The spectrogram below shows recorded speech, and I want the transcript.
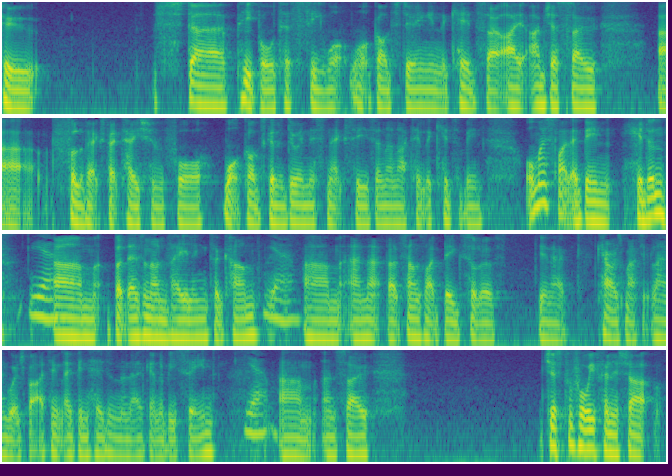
to stir people to see what, what God's doing in the kids. So I, I'm just so uh, full of expectation for what God's going to do in this next season. And I think the kids have been almost like they've been hidden. Yeah. Um, but there's an unveiling to come. Yeah. Um, and that, that sounds like big sort of, you know, charismatic language, but I think they've been hidden and they're going to be seen. Yeah. Um, and so, just before we finish up,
